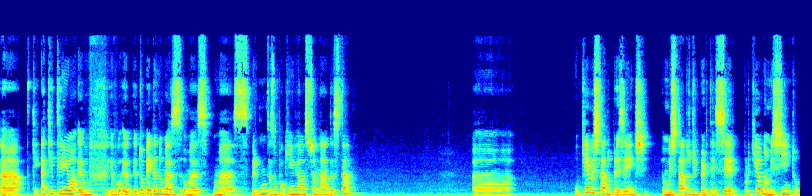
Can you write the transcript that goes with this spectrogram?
Ah, aqui, aqui tenho, eu, eu, eu, eu tô pegando umas, umas, umas perguntas um pouquinho relacionadas, tá? Ah, o que é o estado presente? Um estado de pertencer? Por que eu não me sinto?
